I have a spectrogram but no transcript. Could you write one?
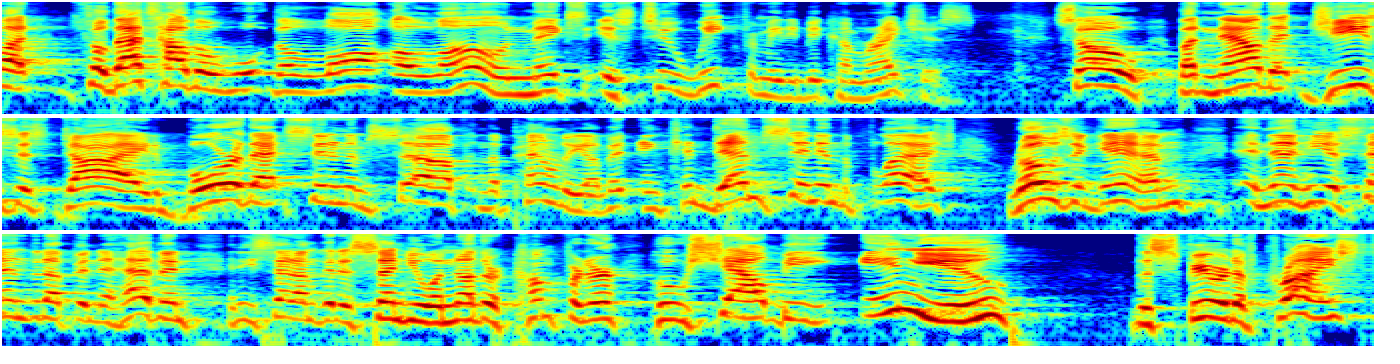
But so that's how the the law alone makes is too weak for me to become righteous. So, but now that Jesus died, bore that sin in himself and the penalty of it, and condemned sin in the flesh, rose again, and then he ascended up into heaven, and he said, I'm going to send you another comforter who shall be in you, the Spirit of Christ.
